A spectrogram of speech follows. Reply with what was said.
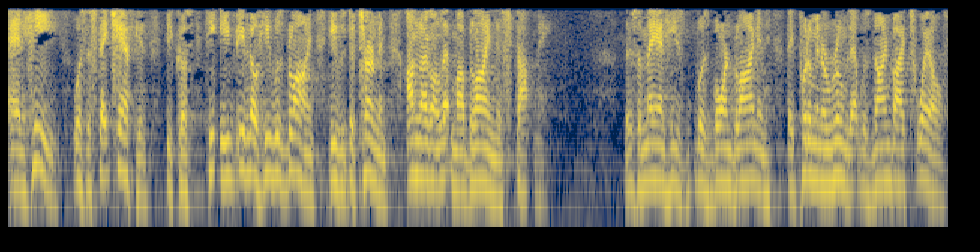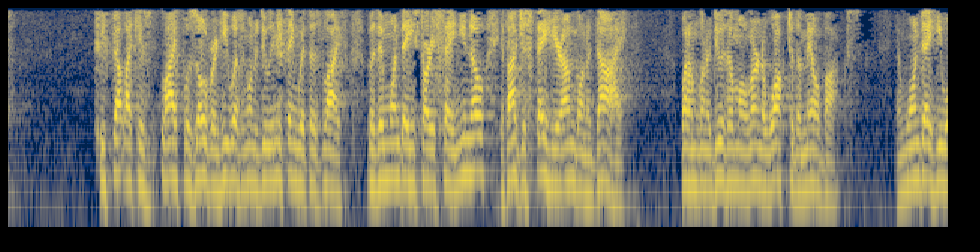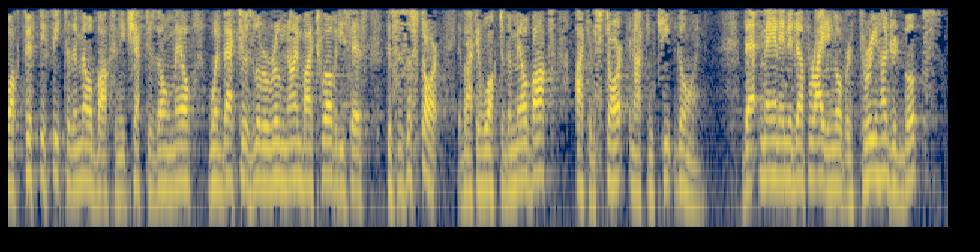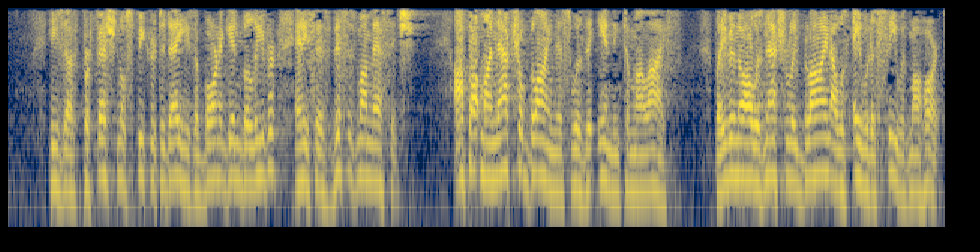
And he was the state champion because he, even though he was blind, he was determined, I'm not going to let my blindness stop me. There's a man, he was born blind and they put him in a room that was 9 by 12. He felt like his life was over and he wasn't going to do anything with his life. But then one day he started saying, you know, if I just stay here, I'm going to die. What I'm going to do is I'm going to learn to walk to the mailbox. And one day he walked 50 feet to the mailbox and he checked his own mail, went back to his little room 9 by 12 and he says, this is a start. If I can walk to the mailbox, I can start and I can keep going. That man ended up writing over 300 books. He's a professional speaker today. He's a born again believer. And he says, this is my message. I thought my natural blindness was the ending to my life. But even though I was naturally blind, I was able to see with my heart.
